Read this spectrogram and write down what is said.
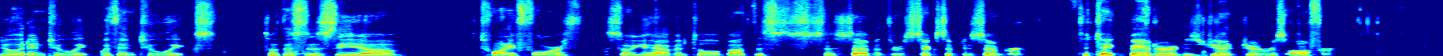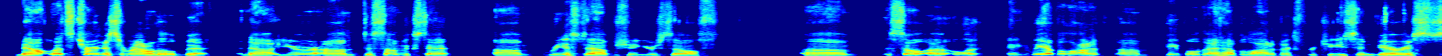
do it in two weeks. within two weeks. So this is the um, 24th, so you have until about the 7th or 6th of December to take Bander and his gen- generous offer. Now, let's turn this around a little bit. Now, you're um, to some extent um, reestablishing yourself. Um, so uh, we have a lot of um, people that have a lot of expertise in various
